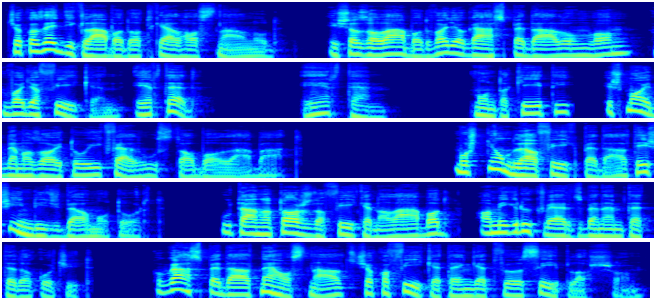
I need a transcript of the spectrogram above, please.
csak az egyik lábadat kell használnod, és az a lábad vagy a gázpedálon van, vagy a féken, érted? Értem, mondta Kéti, és majdnem az ajtóig felhúzta a bal lábát. Most nyom le a fékpedált, és indíts be a motort. Utána tartsd a féken a lábad, amíg rükvercbe nem tetted a kocsit. A gázpedált ne használd, csak a féket enged föl szép lassan.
